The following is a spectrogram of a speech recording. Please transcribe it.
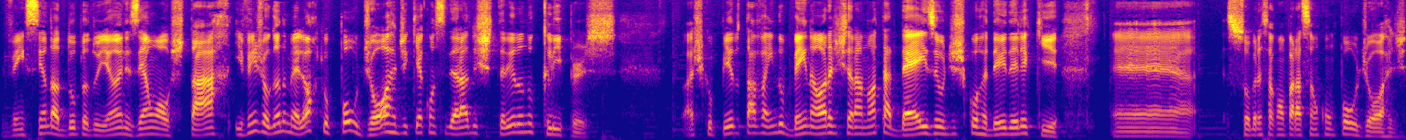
vencendo a dupla do Yannis, é um All-Star e vem jogando melhor que o Paul George, que é considerado estrela no Clippers. Acho que o Pedro estava indo bem na hora de tirar nota 10, eu discordei dele aqui. É, sobre essa comparação com o Paul George.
